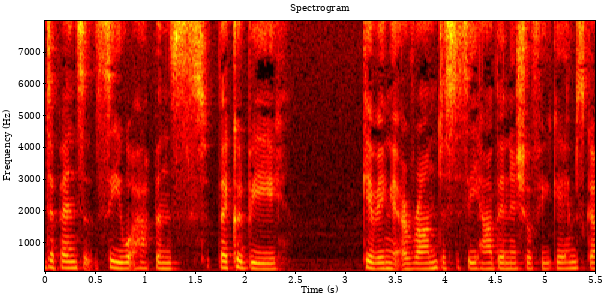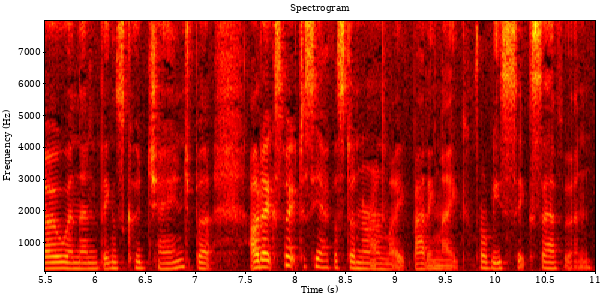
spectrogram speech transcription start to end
depends. See what happens. There could be giving it a run just to see how the initial few games go, and then things could change. But I would expect to see Ecclestone around like batting like probably six, seven.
